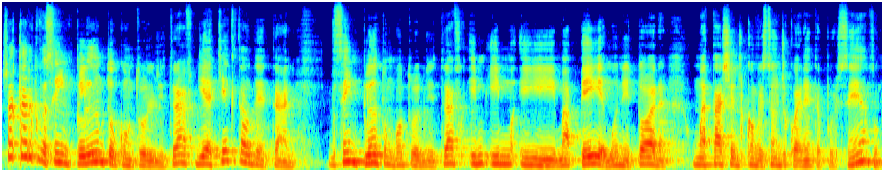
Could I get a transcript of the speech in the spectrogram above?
Só claro que você implanta o controle de tráfego, e aqui é que está o detalhe. Você implanta um controle de tráfego e, e, e mapeia, monitora uma taxa de conversão de 40%,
